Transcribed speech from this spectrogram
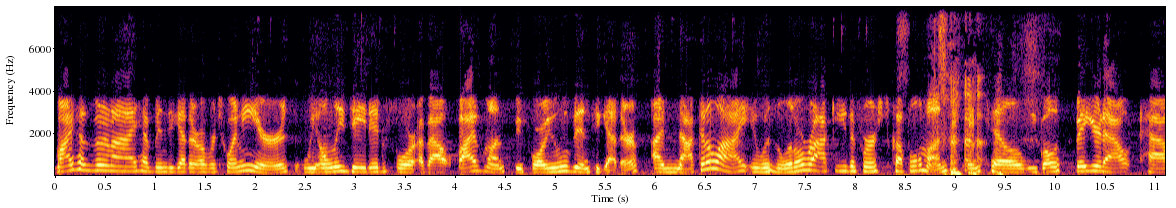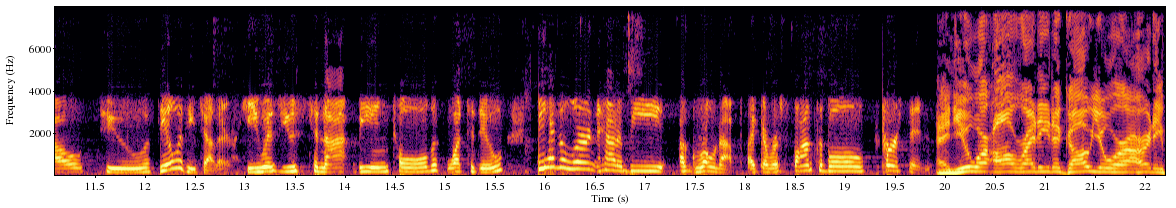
My husband and I have been together over 20 years. We only dated for about five months before we moved in together. I'm not going to lie, it was a little rocky the first couple of months until we both figured out how to deal with each other. He was used to not being told what to do. He had to learn how to be a grown up, like a responsible person. And you were all ready to go. You were already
